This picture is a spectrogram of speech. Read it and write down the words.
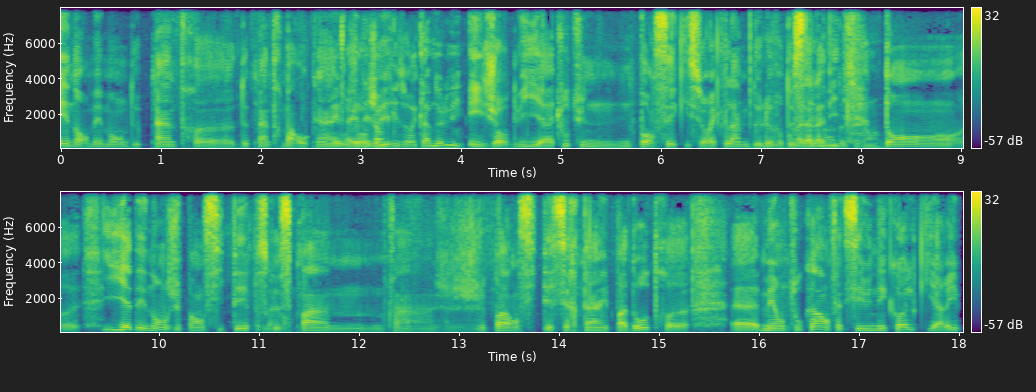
énormément de peintres, euh, de peintres marocains. Et, aujourd'hui, des gens qui se réclament de lui. Et aujourd'hui, il y a toute une, pensée qui se réclame de l'œuvre de Saladi. Dans, euh, il y a des noms, je vais pas en citer parce que c'est pas, enfin, je vais pas en citer certains et pas d'autres. Euh, mais en tout cas, en fait, c'est une école qui arrive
